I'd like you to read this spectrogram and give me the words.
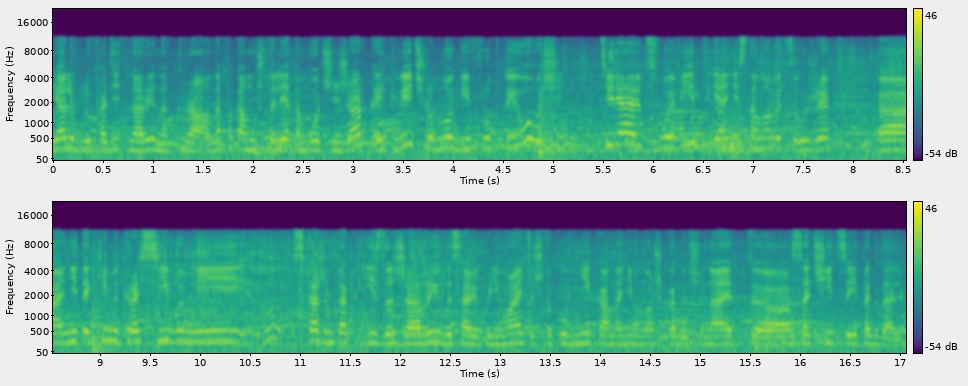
я люблю ходить на рынок рано, потому что летом очень жарко, и к вечеру многие фрукты и овощи теряют свой вид, и они становятся уже э, не такими красивыми, ну, скажем так, из-за жары. Вы сами понимаете, что клубника, она немножко начинает э, сочиться и так далее.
